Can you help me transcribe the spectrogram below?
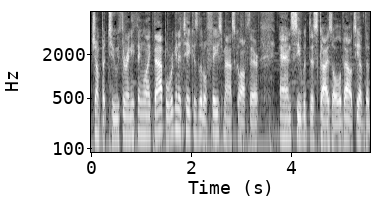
jump a tooth or anything like that, but we're going to take his little face mask off there and see what this guy's all about. So you have the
